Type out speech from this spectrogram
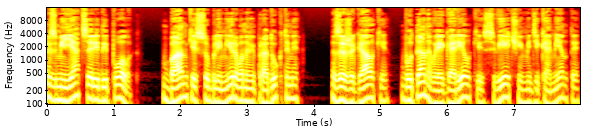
змеятся ряды полок, банки с сублимированными продуктами, зажигалки, бутановые горелки, свечи, медикаменты,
